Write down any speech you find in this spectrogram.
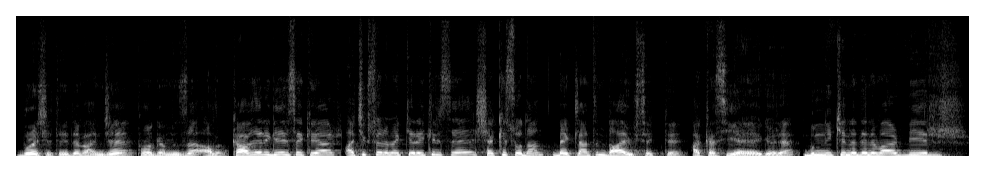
bu reçeteyi de bence programınıza alın. Kahvelere gelirsek eğer açık söylemek gerekirse Shakiso'dan beklentim daha yüksekti Acacia'ya göre. Bunun iki nedeni var. Bir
